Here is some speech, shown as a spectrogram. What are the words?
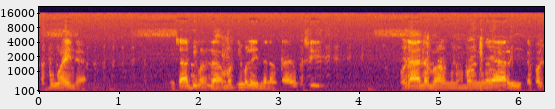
sa buhay niya. Eh, sabi ko na, maghiwalay na lang tayo kasi wala namang mangyayari kapag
